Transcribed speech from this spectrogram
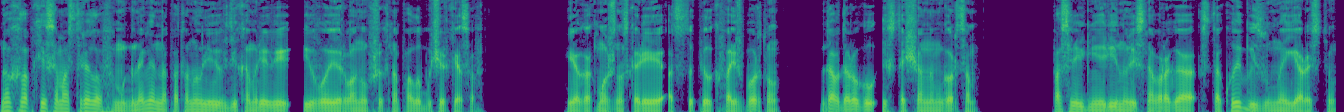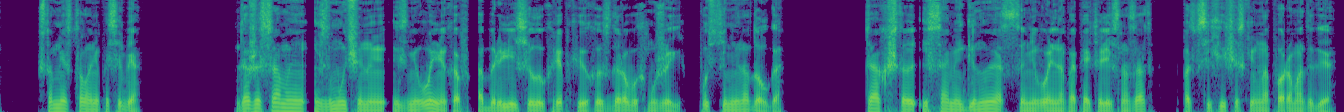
но хлопки самострелов мгновенно потонули в диком реве и вое рванувших на палубу черкесов. Я как можно скорее отступил к фальшборту, дав дорогу истощенным горцам. Последние ринулись на врага с такой безумной яростью, что мне стало не по себе. Даже самые измученные из невольников обрели силу крепких и здоровых мужей, пусть и ненадолго. Так что и сами генуэзцы невольно попятились назад под психическим напором АДГ.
